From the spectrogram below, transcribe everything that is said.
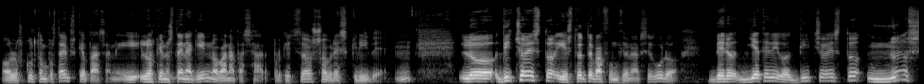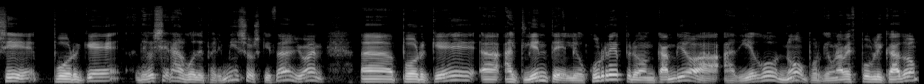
o los custom post types que pasan, y los que no estén aquí no van a pasar, porque esto sobrescribe. Lo, dicho esto, y esto te va a funcionar seguro, pero ya te digo, dicho esto, no sé por qué, debe ser algo de permisos quizás, Joan, uh, por qué al cliente le ocurre, pero en cambio a, a Diego no, porque una vez publicado,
